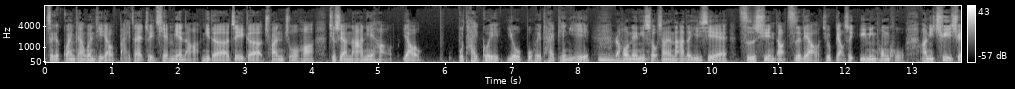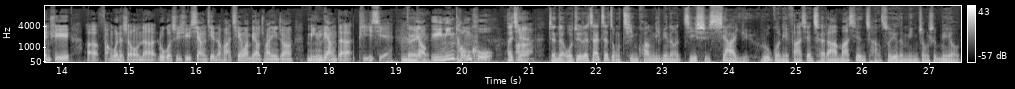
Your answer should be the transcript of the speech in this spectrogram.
这个观感问题要摆在最前面啊。你的这个穿着哈，就是要拿捏好，要。不太贵，又不会太便宜。嗯，然后呢，你手上要拿的一些资讯啊、资料，就表示与民同苦啊。你去选区呃访问的时候呢，如果是去乡间的话，千万不要穿一双明亮的皮鞋，对，要与民同苦。而且，真的，我觉得在这种情况里面呢，即使下雨，如果你发现扯拉妈现场所有的民众是没有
